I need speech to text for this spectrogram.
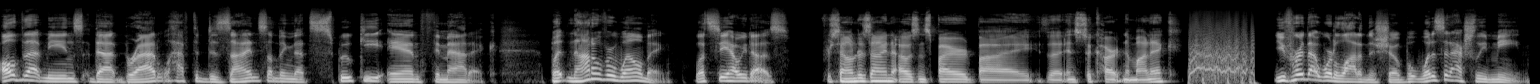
All of that means that Brad will have to design something that's spooky and thematic, but not overwhelming. Let's see how he does. For sound design, I was inspired by the Instacart mnemonic. You've heard that word a lot in this show, but what does it actually mean?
